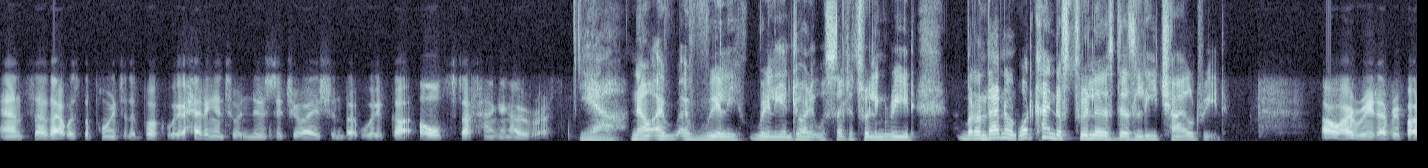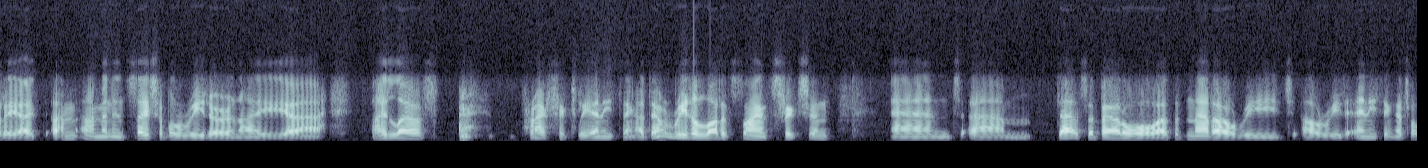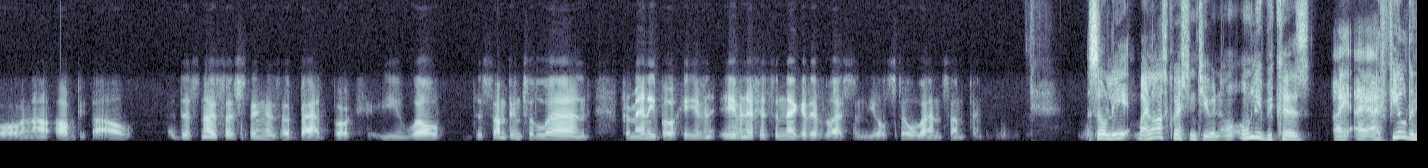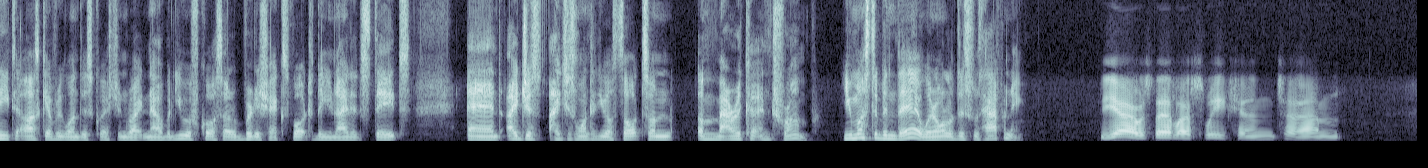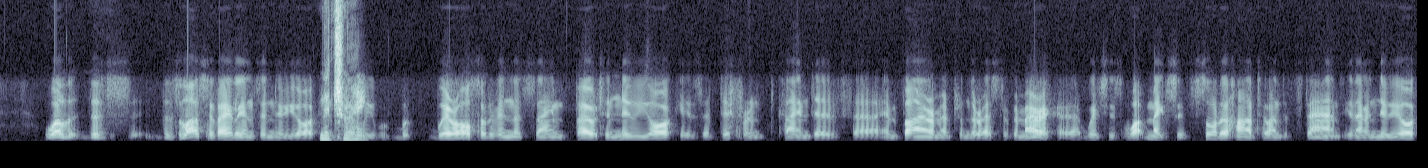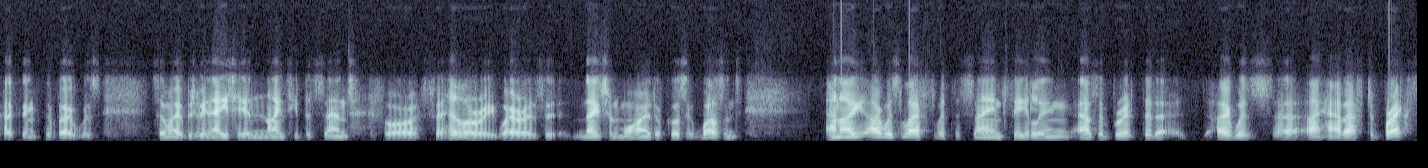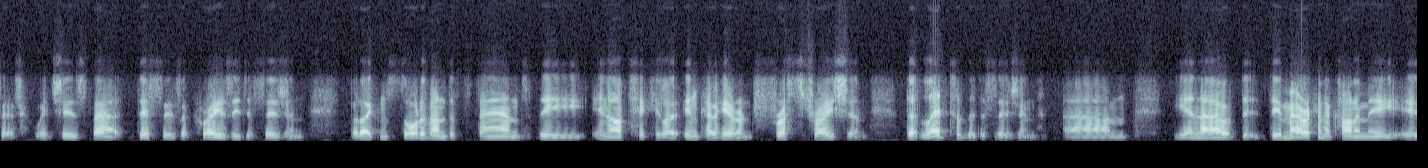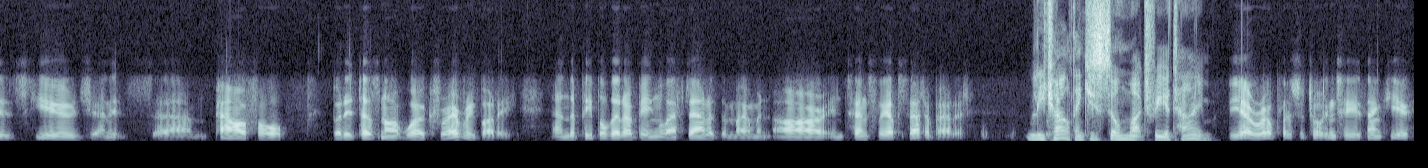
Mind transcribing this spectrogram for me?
And so that was the point of the book. We are heading into a new situation, but we've got old stuff hanging over us. Yeah. No, I, I really, really enjoyed it. It was such a thrilling read. But on that note, what kind of thrillers does Lee Child read? Oh, I read everybody. I, I'm I'm an insatiable reader, and I uh, I love practically anything. I don't read a lot of science fiction, and um, that's about all. Other than that, I'll read I'll read anything at all, and I'll, I'll, I'll there's no such thing as a bad book. You will there's something to learn from any book, even even if it's a negative lesson, you'll still learn something. So, Lee, my last question to you, and only because I, I, I feel the need to ask everyone this question right now, but you, of course, are a British export to the United States, and I just I just wanted your thoughts on America and Trump. You must have been there when all of this was happening. Yeah, I was there last week, and um, well, there's there's lots of aliens in New York. That's right. We, we're all sort of in the same boat, and New York is a different kind of uh, environment from the rest of America, which is what makes it sort of hard to understand. You know, in New York, I think the vote was somewhere between 80 and 90 percent for for Hillary, whereas it, nationwide, of course, it wasn't. And I, I was left with the same feeling as a Brit that I was uh, I had after Brexit, which is that this is a crazy decision, but I can sort of understand the inarticulate, incoherent frustration that led to the decision. Um, you know, the, the, American economy is huge and it's um, powerful, but it does not work for everybody. And the people that are being left out at the moment are intensely upset about it. Lee Child, thank you so much for your time. Yeah, real pleasure talking to you. Thank you.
